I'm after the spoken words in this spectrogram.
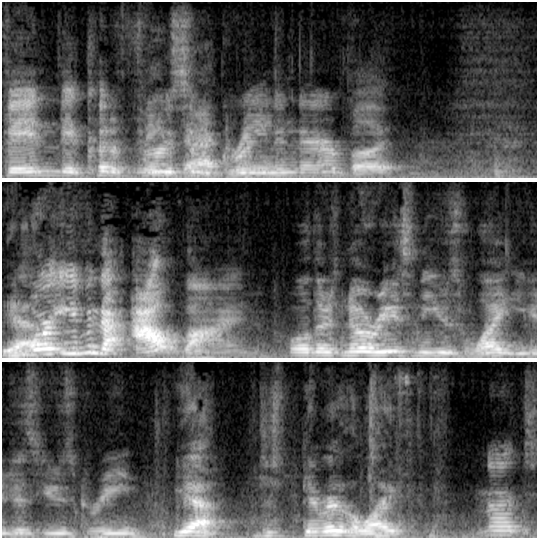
fin, they could have threw Made some green green. in there, but Yeah, or even the outline. Well, there's no reason to use white. You could just use green. yeah. Just get rid of the white. Next,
